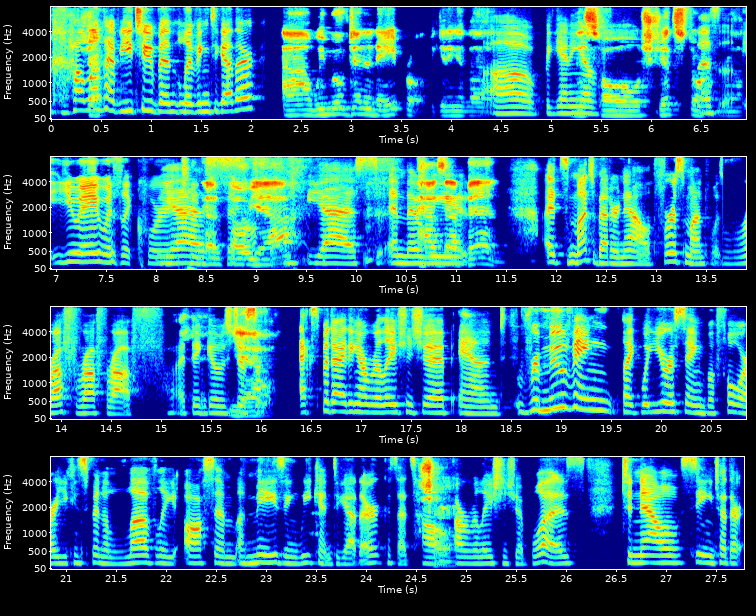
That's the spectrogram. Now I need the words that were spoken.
How sure. long have you two been living together? Uh, we moved in in April, beginning of the oh, beginning this of whole shitstorm. This, UA was like quarantine. Yes. oh yeah. Yes, and then how's we, that been? It's much better now. The first month was rough, rough, rough. I think it was just yeah expediting our relationship and removing like what you were saying before you can spend a lovely awesome amazing weekend together because that's how sure. our relationship was to now seeing each other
